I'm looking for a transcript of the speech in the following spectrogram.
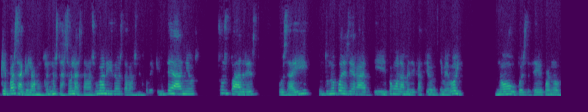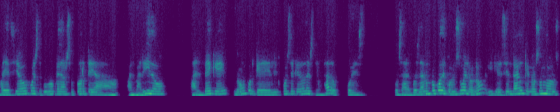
¿Qué pasa? Que la mujer no está sola, estaba su marido, estaba su hijo de 15 años, sus padres, pues ahí tú no puedes llegar y pongo la medicación y me voy. No, pues eh, cuando falleció, pues hubo que dar soporte al marido, al peque, ¿no? Porque el hijo se quedó destrozado. Pues, pues, pues, dar un poco de consuelo, ¿no? Y que sientan que no somos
